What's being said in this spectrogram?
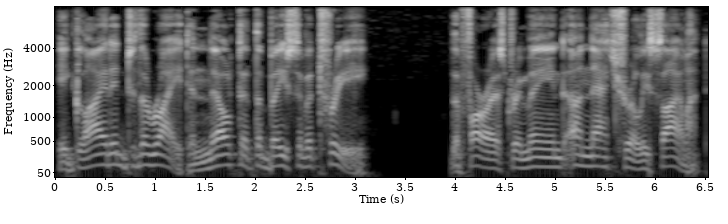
he glided to the right and knelt at the base of a tree. The forest remained unnaturally silent.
